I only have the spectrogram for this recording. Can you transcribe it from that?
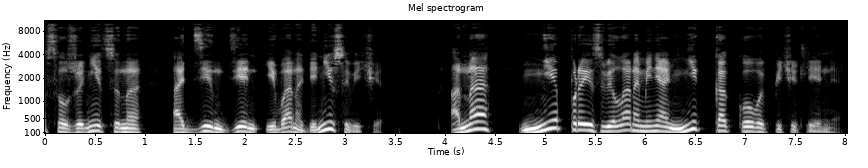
Солженицына «Один день Ивана Денисовича», она не произвела на меня никакого впечатления,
